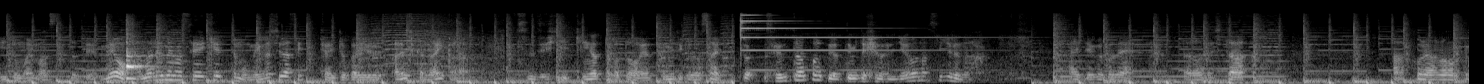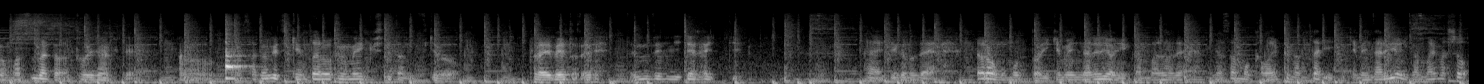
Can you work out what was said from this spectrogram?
いいと思います。だって目を離れ目の整形ってもう目頭切開とかいうあれしかないから。ぜひ気になった方はやってみてください。ちょセンターパートやってみたけど似合わなすぎるな。はいということで太郎でした。あこれあの今松坂通りじゃなくてあの坂口健太郎風メイクしてたんですけどプライベートでね全然似てないっていう。はいということで太郎ももっとイケメンになれるように頑張るので皆さんも可愛くなったりイケメンになれるように頑張りましょ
